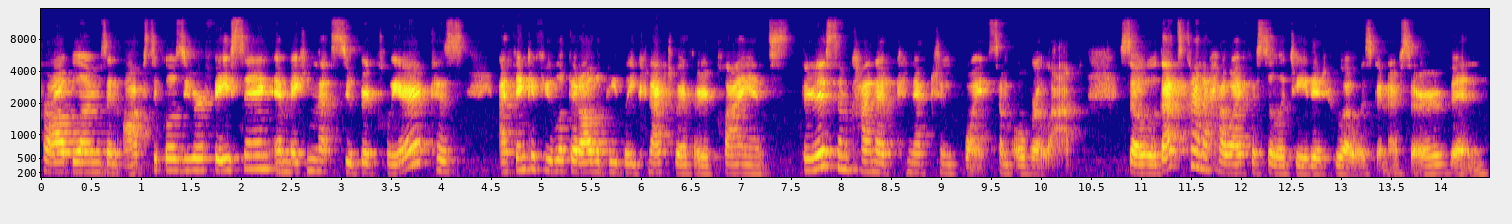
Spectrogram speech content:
problems and obstacles you were facing, and making that super clear. Because I think if you look at all the people you connect with or your clients, there is some kind of connection point, some overlap. So that's kind of how I facilitated who I was going to serve and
